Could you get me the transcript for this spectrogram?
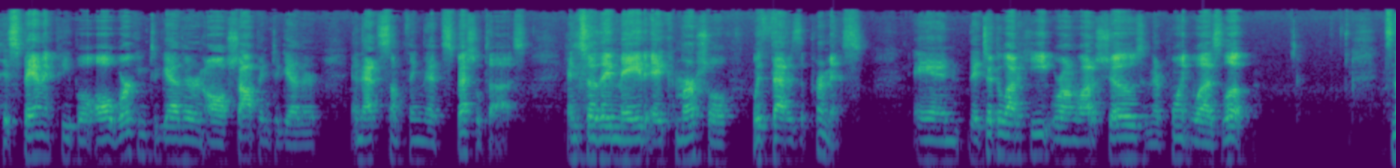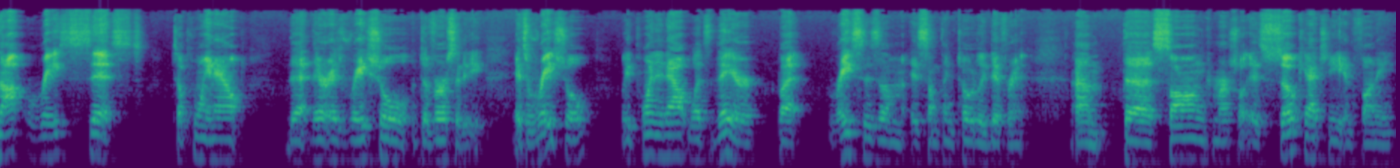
Hispanic people all working together and all shopping together. And that's something that's special to us. And so they made a commercial with that as the premise. And they took a lot of heat, were on a lot of shows, and their point was, look, it's not racist to point out that there is racial diversity. It's racial. We pointed out what's there, but racism is something totally different. Um, the song commercial is so catchy and funny.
